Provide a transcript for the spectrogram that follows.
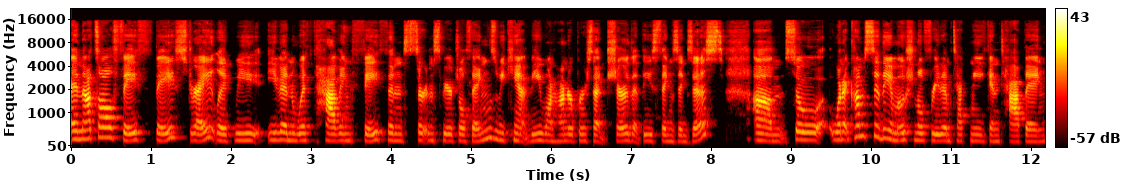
and that's all faith based, right? Like we even with having faith in certain spiritual things, we can't be 100% sure that these things exist. Um, so when it comes to the emotional freedom technique and tapping,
